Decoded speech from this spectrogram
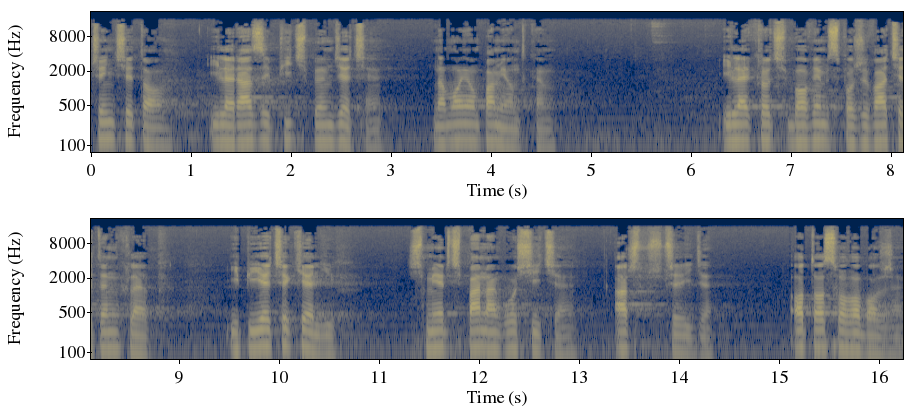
Czyńcie to, ile razy pić będziecie, na moją pamiątkę. Ilekroć bowiem spożywacie ten chleb i pijecie kielich, śmierć Pana głosicie, aż przyjdzie. Oto Słowo Boże.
